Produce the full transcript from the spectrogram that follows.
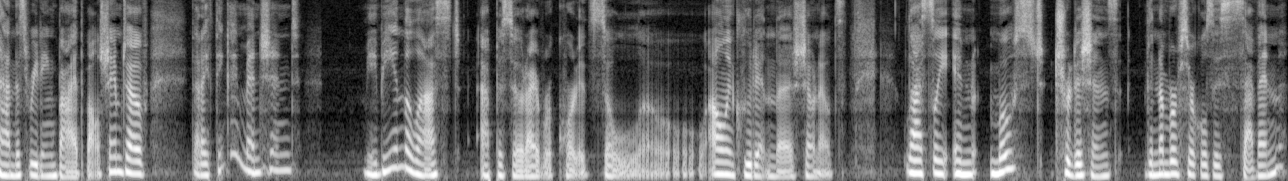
And this reading by the Baal Shem Tov that I think I mentioned maybe in the last episode I recorded solo. I'll include it in the show notes. Lastly, in most traditions, the number of circles is seven,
